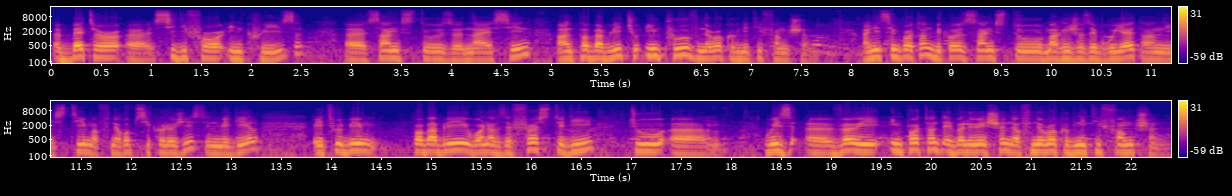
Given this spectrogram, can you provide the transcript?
a better uh, CD4 increase thanks to the niacin and probably to improve neurocognitive function. And it's important because thanks to Marie-José Brouillette and his team of neuropsychologists in McGill, it will be probably one of the first study to, um, with a very important evaluation of neurocognitive function.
